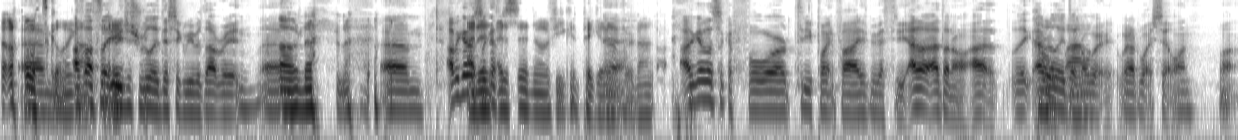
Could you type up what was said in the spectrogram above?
I don't what's Um, going I, on? I thought you just really disagree with that rating. Um, Oh no, no. um, I would give I didn't. like I a, just didn't know if you could pick it up or not. I'd give this like a four, three point five, maybe a three. I don't, I don't know. I like, I Oh, really don't know where, where I'd want to settle on. What?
